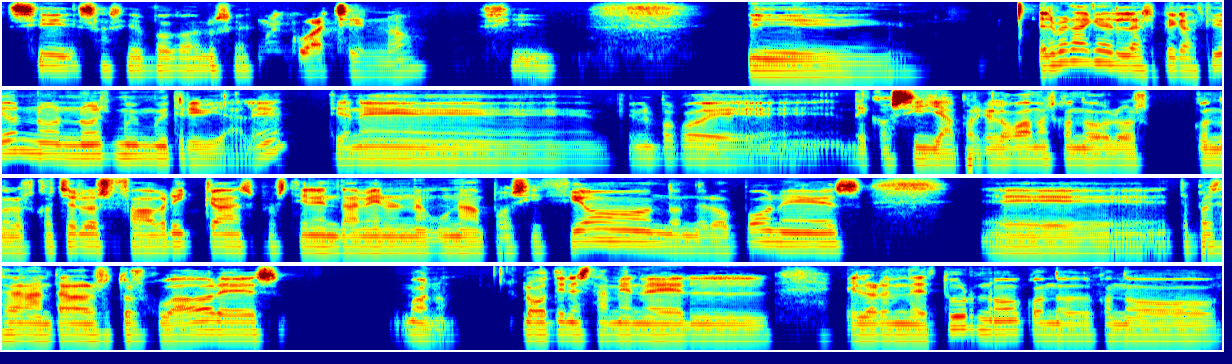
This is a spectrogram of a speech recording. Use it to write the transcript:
sí, es así un poco, no sé. Muy watching, ¿no? Sí. Y es verdad que la explicación no, es muy, muy trivial, ¿eh? Tiene, tiene un poco de, cosilla, porque luego además cuando los, cuando los coches los fabricas, pues tienen también una, posición donde lo pones, eh, te puedes adelantar a los otros jugadores. Bueno, Luego tienes también el, orden de turno. Cuando, cuando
